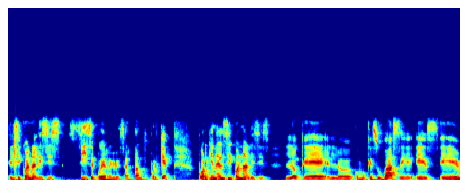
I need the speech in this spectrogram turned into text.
El psicoanálisis sí se puede regresar tanto. ¿Por qué? Porque en el psicoanálisis lo que, lo, como que su base es, eh,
